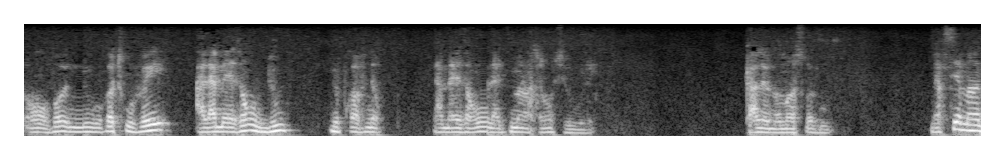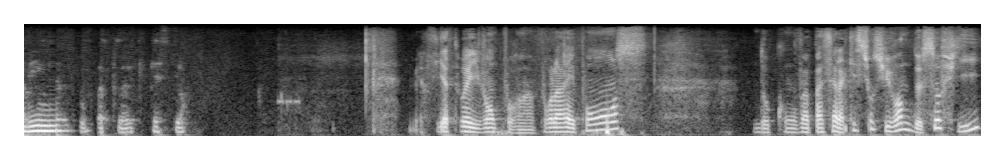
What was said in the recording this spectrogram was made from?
on va nous retrouver à la maison d'où nous provenons. La maison, la dimension, si vous voulez. Quand le moment sera venu. Merci Amandine pour votre question. Merci à toi Yvan pour, pour la réponse. Donc on va passer à la question suivante de Sophie.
